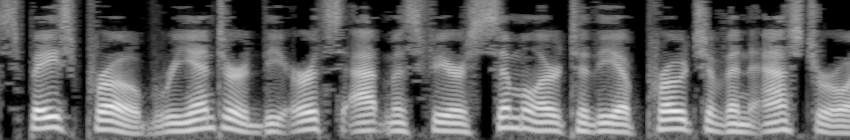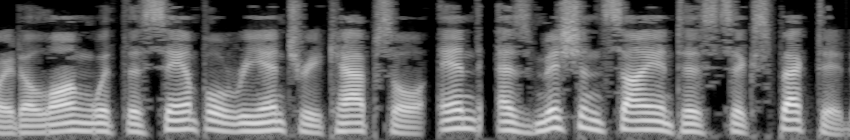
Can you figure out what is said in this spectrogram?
space probe re-entered the Earth's atmosphere similar to the approach of an asteroid along with the sample re-entry capsule, and, as mission scientists expected,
